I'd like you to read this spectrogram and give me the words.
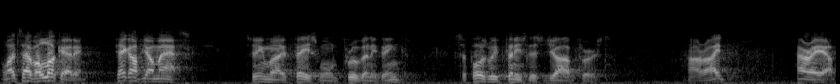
Well, let's have a look at him. Take off your mask. Seeing my face won't prove anything. Suppose we finish this job first. All right. Hurry up.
